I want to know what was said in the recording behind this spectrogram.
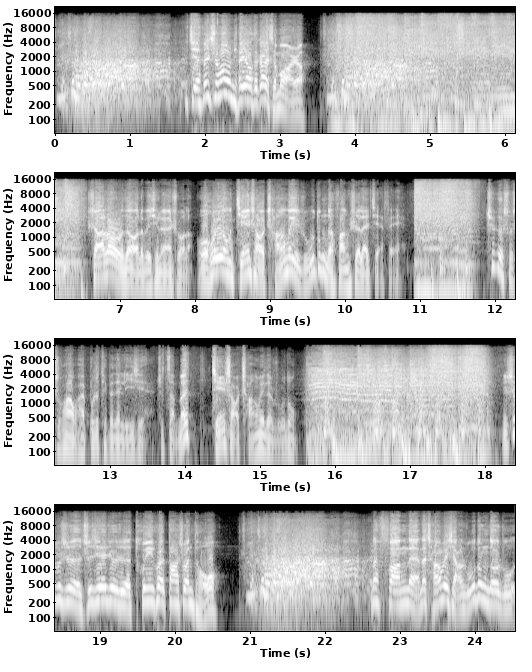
减肥之后你还要它干什么玩意儿？沙漏在我的微信留言说了，我会用减少肠胃蠕动的方式来减肥。这个说实话我还不是特别的理解，这怎么减少肠胃的蠕动？你是不是直接就是吞一块大砖头？那方的，那肠胃想蠕动都蠕，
